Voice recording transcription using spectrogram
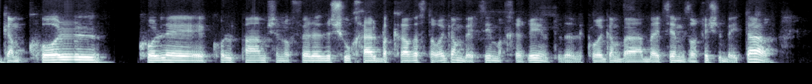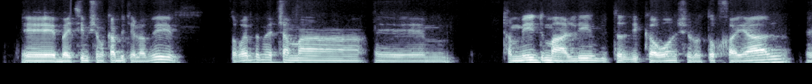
גם כל, כל, כל פעם שנופל איזשהו חייל בקרב, אז אתה רואה גם ביציעים אחרים, אתה יודע, זה קורה גם ביציא המזרחי של בית"ר, אה, ביציעים של מכבי תל אביב, אתה רואה באמת שם אה, תמיד מעלים את הזיכרון של אותו חייל, אה,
